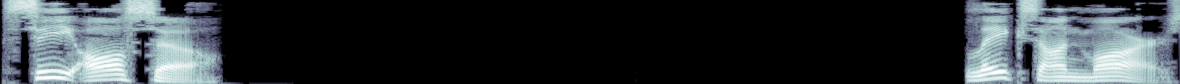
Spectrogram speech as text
See also. Lakes on Mars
